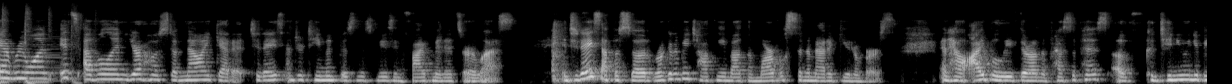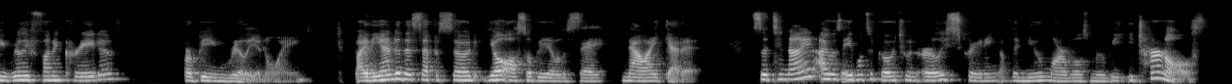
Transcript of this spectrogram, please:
everyone, it's Evelyn, your host of Now I Get It, today's entertainment business news in five minutes or less. In today's episode, we're going to be talking about the Marvel Cinematic Universe and how I believe they're on the precipice of continuing to be really fun and creative or being really annoying. By the end of this episode, you'll also be able to say, Now I get it. So tonight I was able to go to an early screening of the new Marvels movie Eternals.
